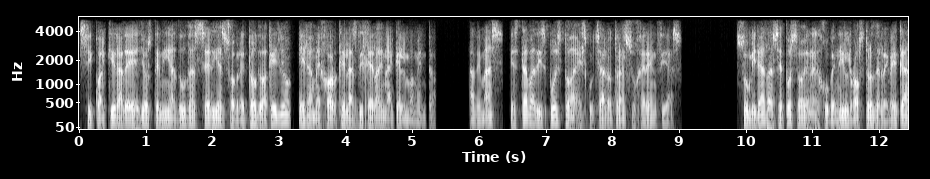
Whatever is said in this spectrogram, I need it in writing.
Si cualquiera de ellos tenía dudas serias sobre todo aquello, era mejor que las dijera en aquel momento. Además, estaba dispuesto a escuchar otras sugerencias. Su mirada se posó en el juvenil rostro de Rebeca,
